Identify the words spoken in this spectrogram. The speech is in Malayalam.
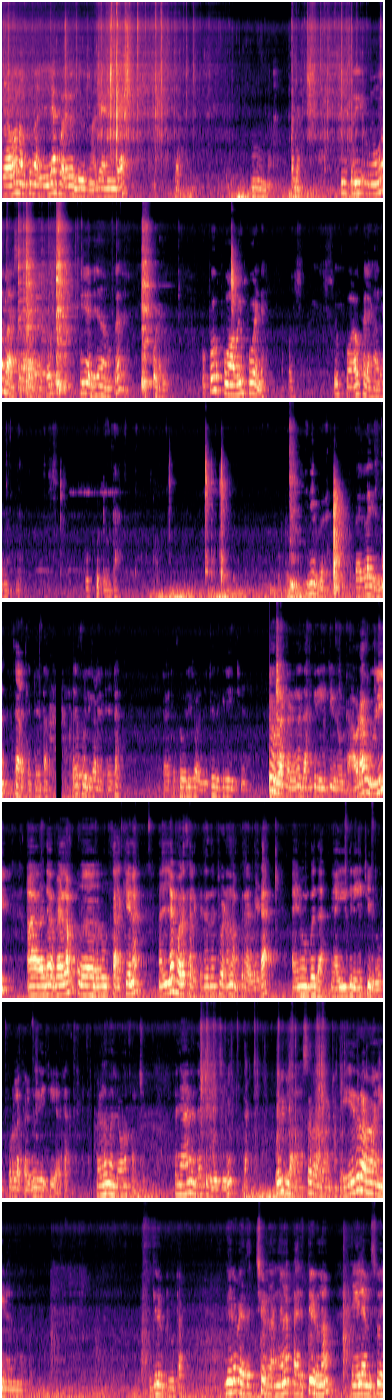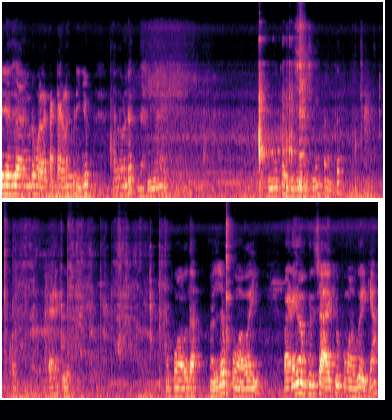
റവ നമുക്ക് നല്ല പോലെ വെന്ത് കിട്ടണം. രണ്ട്. മൂന്ന്. അല്ല? ഈ ത്രീ മൂന്ന് ഗ്ലാസ് ഇനി അതിൽ നമുക്ക് ഉപ്പിടണം. ഉപ്പ് ഉപ്പുമാവ് ഉപ്പ് വേണ്ടേ? ഉപ്പുമാവ് പലഹാരമാണ് ഉപ്പിട്ടു കേട്ടോ ഇനി വെള്ളം ഇരുന്ന് തിളക്കട്ടെ കേട്ടോ. തൊലി കളയട്ടെ കേട്ടോ. അതിന്റെ തൊലി കളഞ്ഞിട്ട് ഇത് ഗ്രേറ്റ് ചെയ്യണം. ഉരുളക്കിഴങ്ങ് ഇതാ ഗ്രേറ്റ് ചെയ്യണം കേട്ടോ അവിടെ ഉള്ളി വെള്ളം കലക്കണം നല്ല പോലെ തിളക്കട്ടെ എന്നിട്ട് വേണം നമുക്ക് റവയുടെ അതിന് മുമ്പ് ഇതാ ഞാൻ ഈ ഗ്രേറ്റ് ഇടും ഉരുളക്കിഴങ്ങ് ഗ്രേറ്റ് ചെയ്യാം കേട്ടോ. വെള്ളം നല്ലോണം കുറച്ചു അപ്പം ഞാൻ എന്താ ചെയ്യുക വെച്ചാൽ ഇതാ ഒരു ഗ്ലാസ് റവ ഏത് റവാണ് ഇടുന്നത്? ഇതിലിട്ടു കേട്ടോ. ഇങ്ങനെ വിതച്ചിടണം അങ്ങനെ പരത്തിയിടണം. ഈ എംസ് വരെ അത് കാരണം കൊണ്ട് വളരെ കട്ടകൾ പിടിക്കും. അതുകൊണ്ട് ഇങ്ങനെ. നമുക്ക് എന്ത് ചെയ്യുന്നത് നമുക്ക് ഇടയ്ക്ക്. ഉപ്പുമാവ് നല്ല ഉപ്പുമാവായി. വേണമെങ്കിൽ നമുക്കിത് ചായക്ക് ഉപ്പുമാവ് കഴിക്കാം.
